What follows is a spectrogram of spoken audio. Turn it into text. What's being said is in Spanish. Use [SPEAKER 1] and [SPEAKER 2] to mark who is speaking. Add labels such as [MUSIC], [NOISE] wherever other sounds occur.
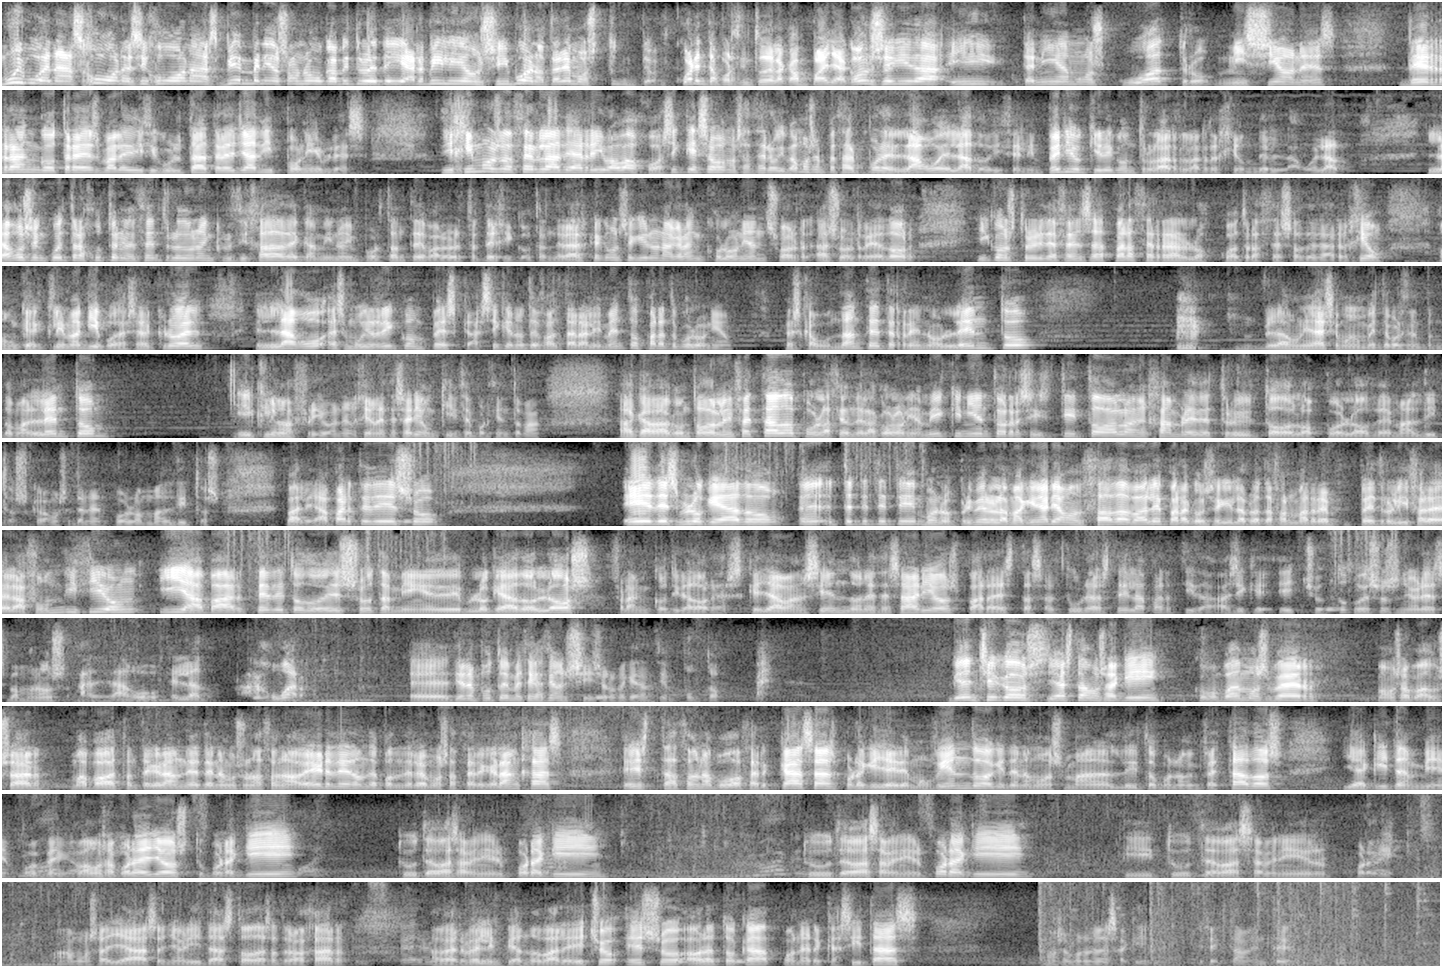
[SPEAKER 1] Muy buenas jugones y jugonas, bienvenidos a un nuevo capítulo de TIR Billions Y bueno, tenemos 40% de la campaña conseguida y teníamos 4 misiones de rango 3, ¿vale? Dificultad 3 ya disponibles. Dijimos de hacerla de arriba abajo, así que eso vamos a hacer hoy. Vamos a empezar por el lago helado, dice el imperio quiere controlar la región del lago helado. el lago se encuentra justo en el centro de una encrucijada de camino importante de valor estratégico. Tendrás que conseguir una gran colonia a su alrededor y construir defensas para cerrar los cuatro accesos de la región. Aunque el clima aquí puede ser cruel, el lago es muy rico en pesca, así que no te faltará alimentos para tu colonia. Pesca abundante, terreno lento, [CLEARS THROAT] las unidades se mueven un 20% más lento, y clima frío, energía necesaria un 15% más. Acaba con todos los infectados, población de la colonia 1500, resistir todos los enjambres y destruir todos los pueblos de malditos, que vamos a tener pueblos malditos. Vale, aparte de eso, he desbloqueado, eh, bueno, primero la maquinaria avanzada, ¿vale? Para conseguir la plataforma petrolífera de la fundición y aparte de todo eso, también he desbloqueado los francotiradores, que ya van siendo necesarios para estas alturas de la partida. Así que hecho todo eso, señores, vámonos al lago helado, a jugar. Eh, ¿Tienes punto de investigación? Sí, solo me quedan 100 puntos. Bien chicos, ya estamos aquí. Como podemos ver, vamos a pausar. Mapa bastante grande, tenemos una zona verde donde podremos hacer granjas. Esta zona puedo hacer casas, por aquí ya iremos viendo. Aquí tenemos malditos, bueno, infectados. Y aquí también. Pues venga, vamos a por ellos. Tú por aquí. Tú te vas a venir por aquí. Tú te vas a venir por aquí. Y tú te vas a venir por aquí. Vamos allá, señoritas, todas a trabajar. A ver, ve limpiando. Vale, hecho eso, ahora toca poner casitas. Vamos a ponerlas aquí, directamente.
